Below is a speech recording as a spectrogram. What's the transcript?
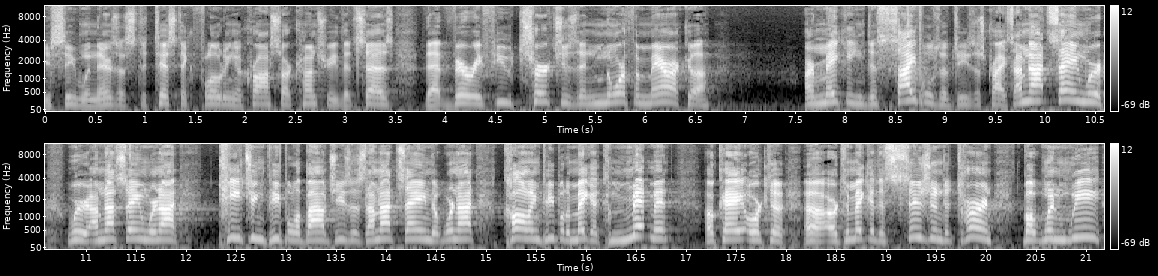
You see, when there's a statistic floating across our country that says that very few churches in North America are making disciples of Jesus Christ. I'm not saying we're, we're I'm not saying we're not teaching people about Jesus. I'm not saying that we're not calling people to make a commitment okay or to uh, or to make a decision to turn but when we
